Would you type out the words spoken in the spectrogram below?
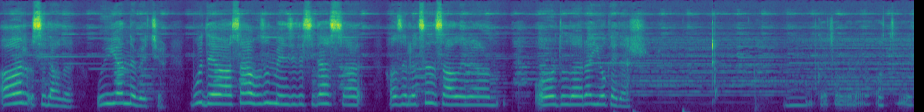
Ağır silahlı, uyuyan nöbetçi. Bu devasa uzun menzilli silah sa hazırlıksız saldıran ordulara yok eder. Hmm, kaç abone? 60.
